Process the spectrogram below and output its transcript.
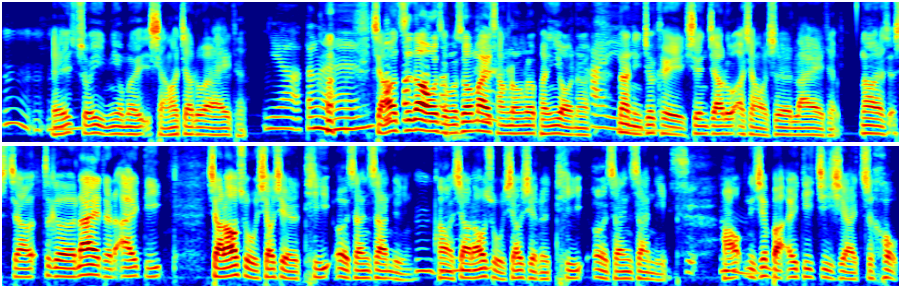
嗯嗯，哎，所以你有没有想要加入 Light？呀，当然。想要知道我什么时候卖长龙的朋友呢？那你就可以先加入阿翔老师的 Light。那小这个 Light 的 ID，小老鼠小写的 T 二三三零啊，小老鼠小写的 T 二三三零。是。好，你先把 ID 记下来之后，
